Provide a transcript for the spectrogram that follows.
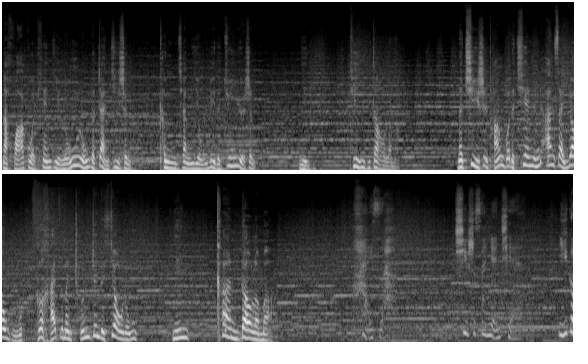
那划过天际隆隆的战机声，铿锵有力的军乐声，您听到了吗？那气势磅礴的千人安塞腰鼓和孩子们纯真的笑容，您看到了吗？孩子，七十三年前，一个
